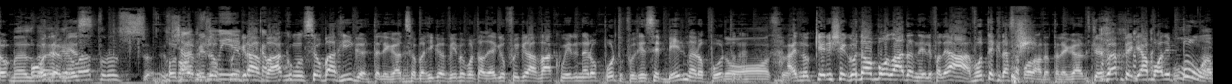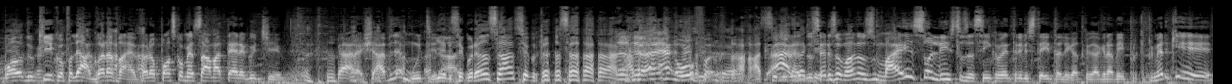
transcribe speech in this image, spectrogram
Mas Outra vez- ela trouxe. Outra Chaves vez eu fui gravar com o seu Barriga, tá ligado? O seu Barriga veio pra Porto Alegre, eu fui gravar com ele no aeroporto, fui receber ele no aeroporto, Nossa. né? Aí no que ele chegou, deu uma bolada nele. Eu falei, ah, vou ter que dar essa bolada, tá ligado? Porque eu já peguei a bola e pum, a bola do Kiko. Eu falei, ah, agora vai, agora eu posso começar a matéria contigo. Cara, Chaves é muito E ele, irado. segurança, segurança. É, ufa. Arrasta Cara, dos seres humanos mais solistas, assim, que eu entrevistei, tá ligado? Que eu já gravei. Porque primeiro que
